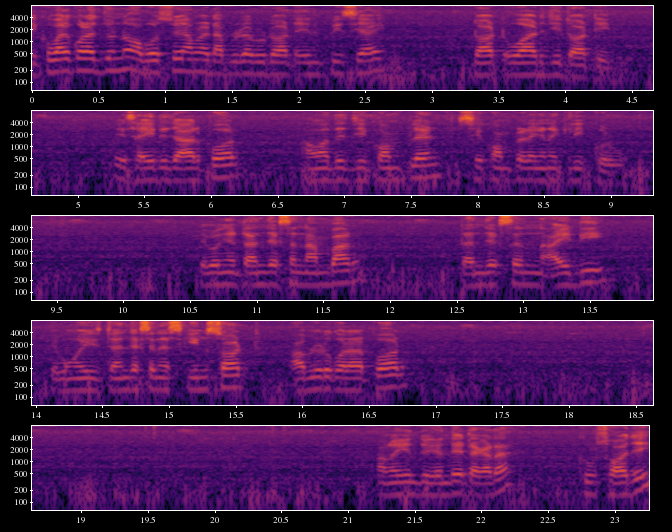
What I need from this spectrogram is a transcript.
রিকভার করার জন্য অবশ্যই আমরা W W dot NPCI dot org dot in এই সাইটে যাওয়ার পর আমাদের যে কমপ্লেন সে কমপ্লেন এখানে ক্লিক করব। এবং এর ট্রানজ্যাকশান নাম্বার ট্রানজ্যাকশান আইডি এবং ওই ট্রানজ্যাকশানের স্ক্রিনশট আপলোড করার পর আমরা কিন্তু এখান থেকে টাকাটা খুব সহজেই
